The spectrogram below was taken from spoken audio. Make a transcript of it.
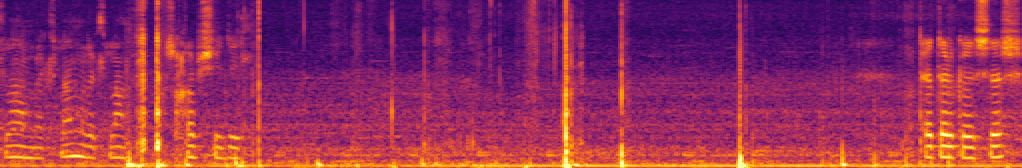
Reklam, reklam, reklam. Başka bir şey değil. Evet arkadaşlar.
